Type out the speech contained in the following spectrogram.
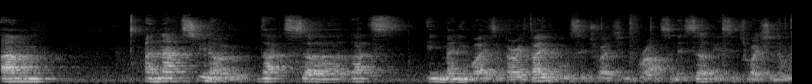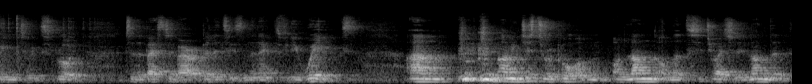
Um, and that's, you know, that's, uh, that's in many ways a very favourable situation for us, and it's certainly a situation that we need to exploit to the best of our abilities in the next few weeks. Um, I mean, just to report on, on, London, on the situation in London,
